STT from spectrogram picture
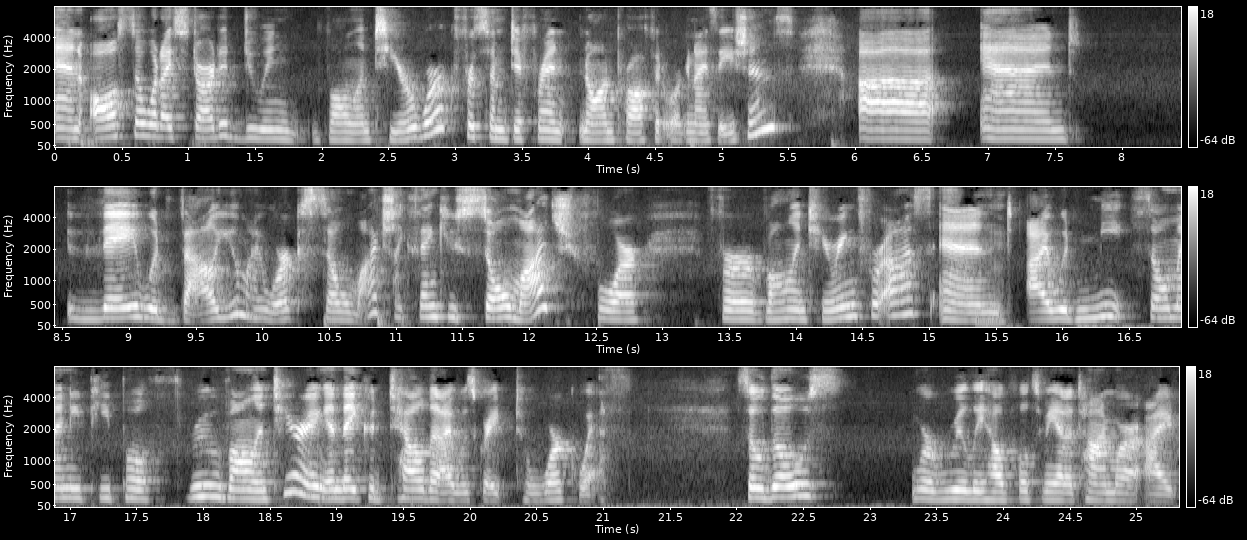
And also, what I started doing volunteer work for some different nonprofit organizations, uh, and they would value my work so much. Like, thank you so much for for volunteering for us and mm-hmm. I would meet so many people through volunteering and they could tell that I was great to work with. So those were really helpful to me at a time where I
